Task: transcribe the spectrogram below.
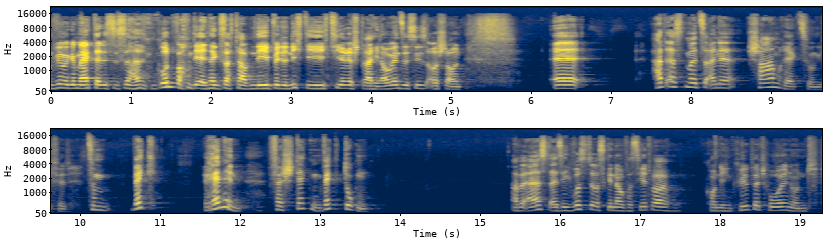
Und wie man gemerkt hat, ist es halt ein Grund, warum die Eltern gesagt haben, nee, bitte nicht die Tiere streichen, auch wenn sie süß ausschauen. Äh, hat erstmal zu einer Schamreaktion geführt. Zum Wegrennen, Verstecken, Wegducken. Aber erst als ich wusste, was genau passiert war, konnte ich ein Kühlbett holen und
